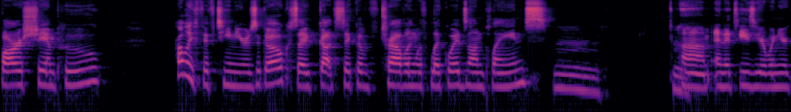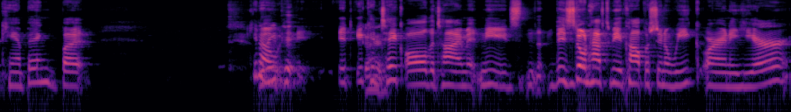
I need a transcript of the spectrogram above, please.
bar shampoo probably 15 years ago because i got sick of traveling with liquids on planes. Mm. Um, and it's easier when you're camping but you know it, it, it can ahead. take all the time it needs. These don't have to be accomplished in a week or in a year.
